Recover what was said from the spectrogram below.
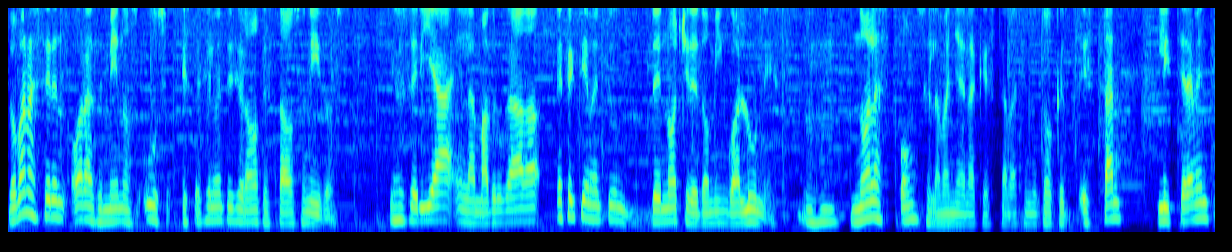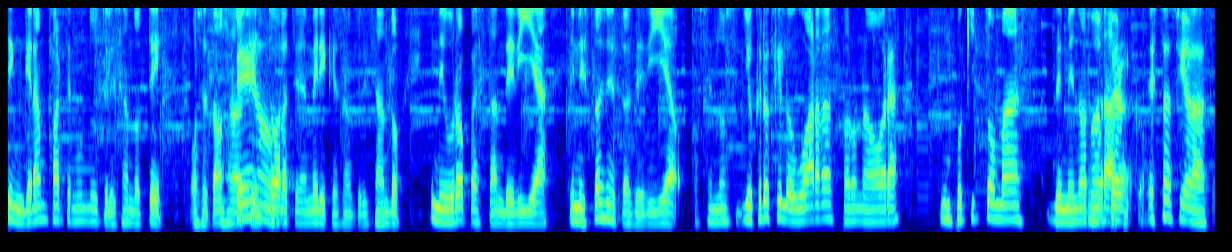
lo van a hacer en horas de menos uso, especialmente si hablamos de Estados Unidos. Eso sería en la madrugada, efectivamente de noche de domingo a lunes. No a las 11 de la mañana que están haciendo todo, que están literalmente en gran parte del mundo utilizando T. O sea, estamos hablando que en toda Latinoamérica están utilizando, en Europa están de día, en Estados Unidos están de día. O sea, no, yo creo que lo guardas para una hora un poquito más de menor tráfico. Pero esto ha sido a las,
